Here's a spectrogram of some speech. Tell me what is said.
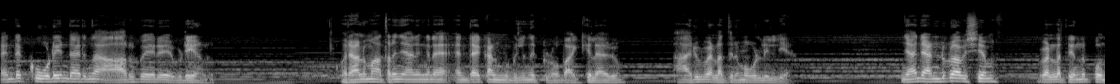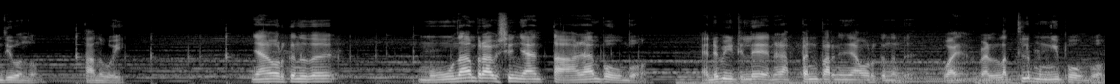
എന്റെ കൂടെ ഉണ്ടായിരുന്ന ആറ് പേര് എവിടെയാണ്? ഒരാൾ മാത്രം ഞാനിങ്ങനെ എന്റെ കൺമുമ്പിൽ നിൽക്കണു? ബാക്കി എല്ലാവരും ആരും വെള്ളത്തിന് മുകളിലില്ല. ഞാൻ രണ്ടു പ്രാവശ്യം വെള്ളത്തിൽ നിന്ന് പൊന്തി വന്നു താന്നുപോയി. ഞാൻ ഓർക്കുന്നത് മൂന്നാം പ്രാവശ്യം ഞാൻ താഴാൻ പോകുമ്പോൾ എന്റെ വീട്ടിൽ എന്റെ അപ്പൻ പറഞ്ഞ് ഞാൻ ഓർക്കുന്നുണ്ട് വെള്ളത്തിൽ മുങ്ങി പോകുമ്പോൾ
